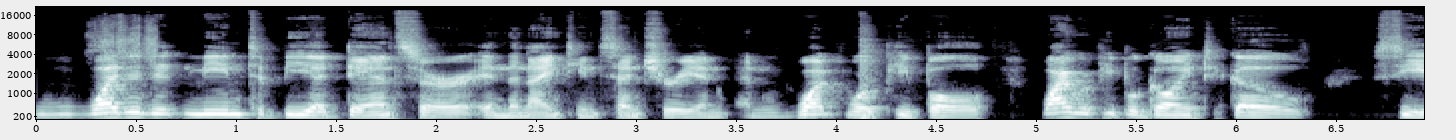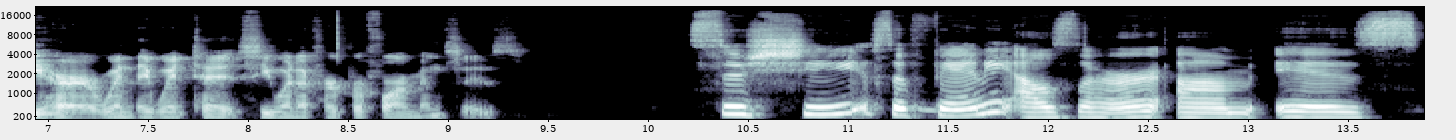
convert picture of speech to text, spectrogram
what did it mean to be a dancer in the 19th century and, and what were people why were people going to go see her when they went to see one of her performances so she so fanny elssler um, is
